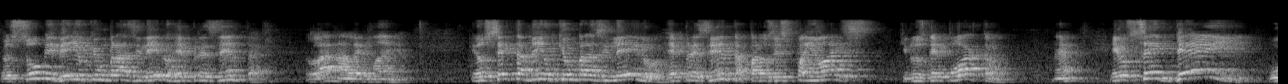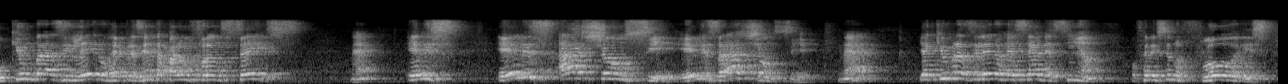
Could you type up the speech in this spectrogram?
eu soube bem o que um brasileiro representa lá na Alemanha. Eu sei também o que um brasileiro representa para os espanhóis que nos deportam, né? Eu sei bem o que um brasileiro representa para um francês. Né? Eles, eles acham-se, eles acham-se, né? E aqui o brasileiro recebe assim, ó, oferecendo flores,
